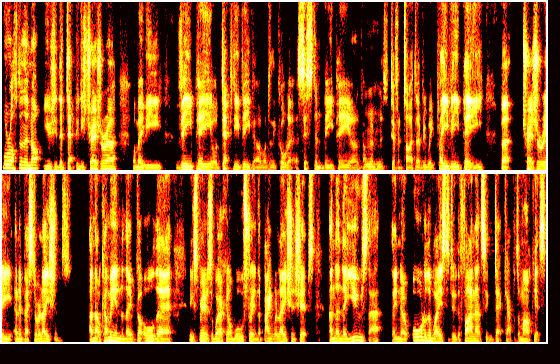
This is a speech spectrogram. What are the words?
more often than not, usually the deputy treasurer or maybe VP or deputy VP, or what do they call it? Assistant VP, I can't mm-hmm. remember, it's a different title every week, AVP, but treasury and investor relations. And they'll come in and they've got all their experience of working on Wall Street and the bank relationships. And then they use that. They know all of the ways to do the financing, debt capital markets.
